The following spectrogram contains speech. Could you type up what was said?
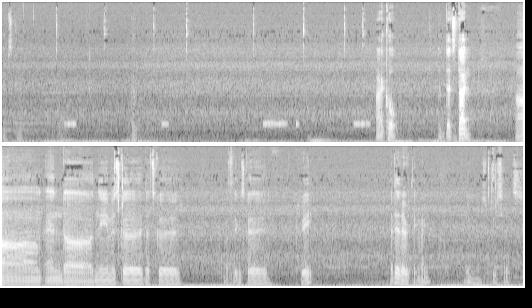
That's good. Alright, cool. That's done. Um, and uh, name is good. That's good. Everything's good. Create. I did everything right. Presets.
